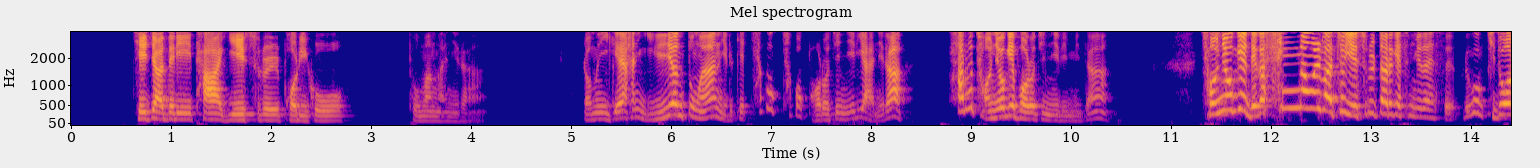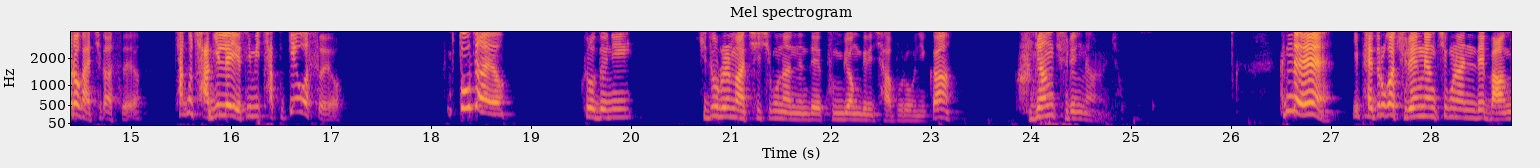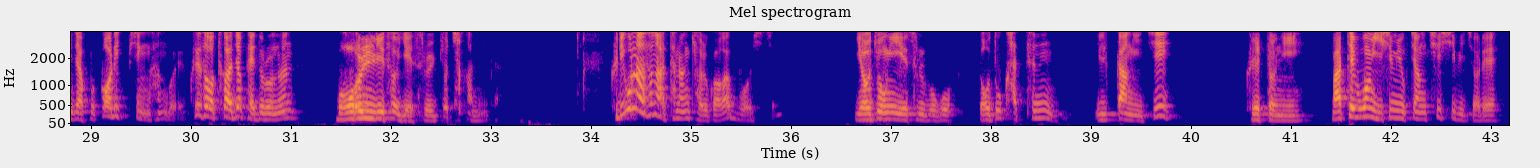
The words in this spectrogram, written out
제자들이 다 예수를 버리고 도망하니라. 그러면 이게 한 1년 동안 이렇게 차곡차곡 벌어진 일이 아니라 하루 저녁에 벌어진 일입니다. 저녁에 내가 생명을 바쳐 예수를 따르겠습니다 했어요. 그리고 기도하러 같이 갔어요. 자꾸 자길래 예수님이 자꾸 깨웠어요. 또 자요. 그러더니 기도를 마치시고 났는데 군병들이 잡으러 오니까 그냥 주랭랑을 쳐버렸어요. 근데 이 베드로가 주랭랑 치고 났는데 마음이 자꾸 꺼리핑한 거예요. 그래서 어떡하죠? 베드로는 멀리서 예수를 쫓아갑니다. 그리고 나서 나타난 결과가 무엇이죠? 여종이 예수를 보고 너도 같은 일당이지? 그랬더니 마태복음 26장 72절에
